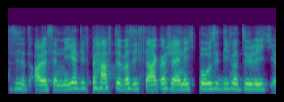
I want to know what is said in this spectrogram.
Das ist jetzt alles sehr negativ behaftet, was ich sage. Wahrscheinlich positiv natürlich.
